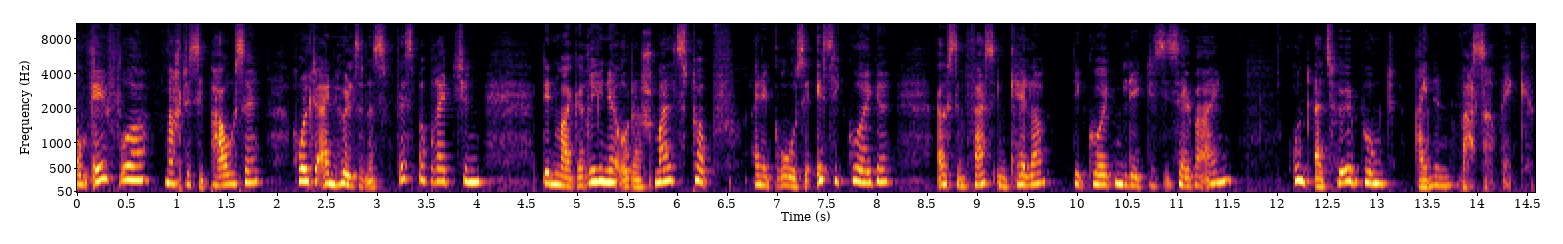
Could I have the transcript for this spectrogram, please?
Um 11 Uhr machte sie Pause, holte ein hölzernes Vesperbrettchen, den Margarine- oder Schmalztopf, eine große Essiggurke aus dem Fass im Keller, die Gurken legte sie selber ein, und als Höhepunkt einen Wasserweg.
